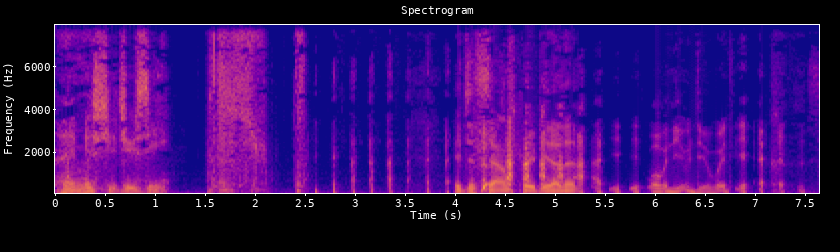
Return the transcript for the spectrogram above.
I'm you, Juicy. It just sounds creepy, doesn't it? well, when you do with it, yes.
